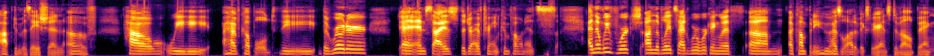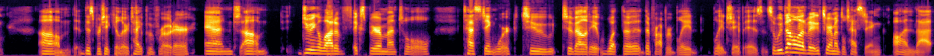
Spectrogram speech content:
optimization of how we have coupled the the rotor and, and sized the drivetrain components. And then we've worked on the blade side. We're working with um, a company who has a lot of experience developing um, this particular type of rotor and um, doing a lot of experimental testing work to to validate what the the proper blade blade shape is. And so we've done a lot of experimental testing on that.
